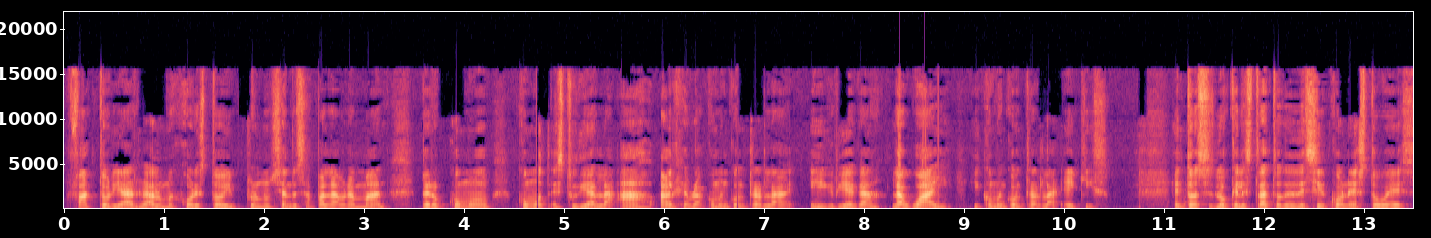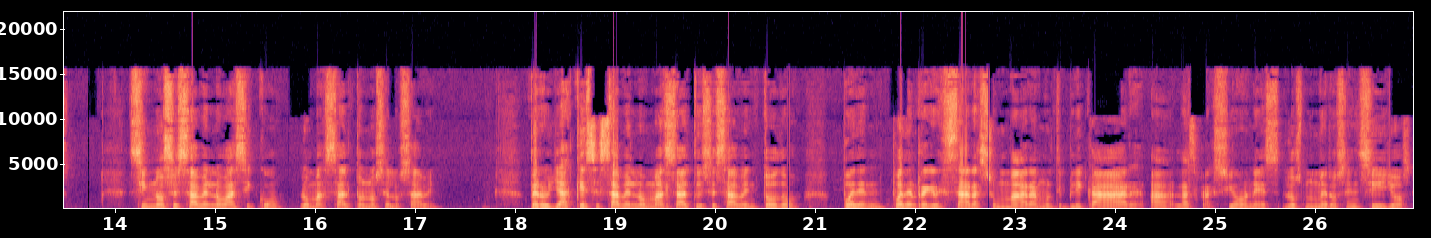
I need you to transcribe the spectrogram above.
factoriar, a lo mejor estoy pronunciando esa palabra mal, pero cómo, cómo estudiar la A álgebra, cómo encontrar la Y, la Y y cómo encontrar la X. Entonces, lo que les trato de decir con esto es, si no se sabe lo básico, lo más alto no se lo saben. Pero ya que se saben lo más alto y se saben todo, pueden, pueden regresar a sumar, a multiplicar, a las fracciones, los números sencillos,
